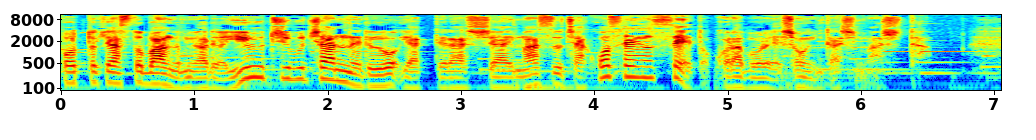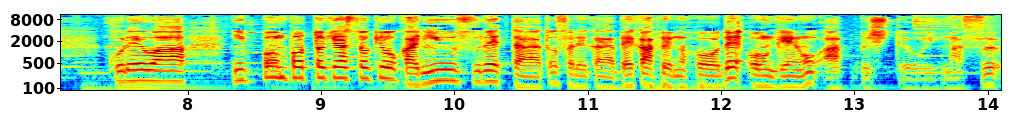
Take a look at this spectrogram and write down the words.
ポッドキャスト番組あるいは YouTube チャンネルをやってらっしゃいます、チャコ先生とコラボレーションいたしました。これは、日本ポッドキャスト協会ニュースレターと、それからベカフェの方で音源をアップしております。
